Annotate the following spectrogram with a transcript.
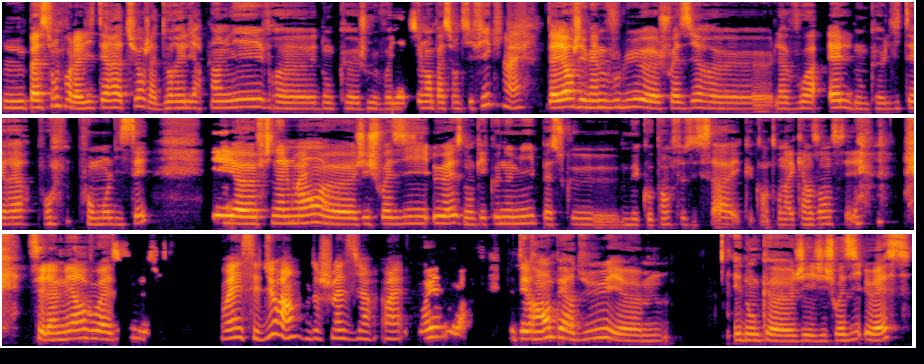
une passion pour la littérature. J'adorais lire plein de livres, donc je me voyais absolument pas scientifique. D'ailleurs, j'ai même voulu choisir la voie L, donc littéraire pour, pour mon lycée. Et finalement, j'ai choisi ES, donc économie, parce que mes copains faisaient ça et que quand on a 15 ans, c'est c'est la meilleure voie à suivre. Ouais, c'est dur hein, de choisir. Ouais. Oui, voilà. J'étais vraiment perdue et, et donc j'ai choisi ES.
